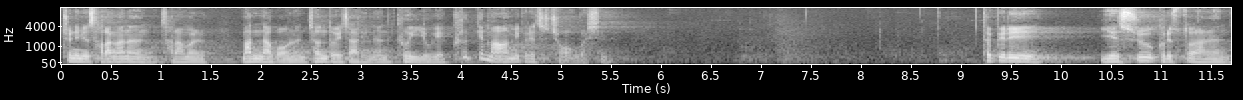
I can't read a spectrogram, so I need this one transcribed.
주님이 사랑하는 사람을 만나고 오는 전도의 자리는 그 이후에 그렇게 마음이 그래서 좋은 것입니다. 특별히 예수 그리스도라는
